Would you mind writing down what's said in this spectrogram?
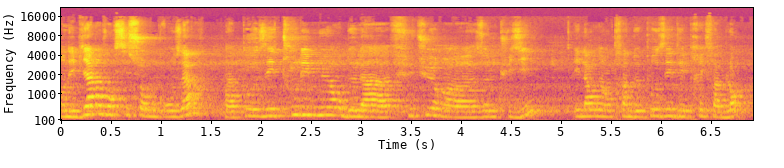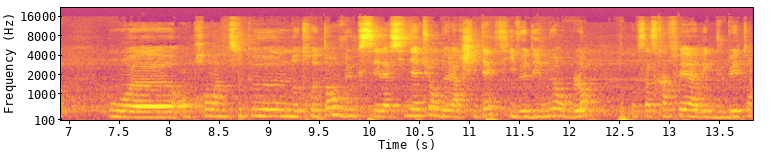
On est bien avancé sur le gros œuvre. On a posé tous les murs de la future euh, zone cuisine. Et là, on est en train de poser des préfats blancs où euh, on prend un petit peu notre temps vu que c'est la signature de l'architecte qui veut des murs blancs. Donc ça sera fait avec du béton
